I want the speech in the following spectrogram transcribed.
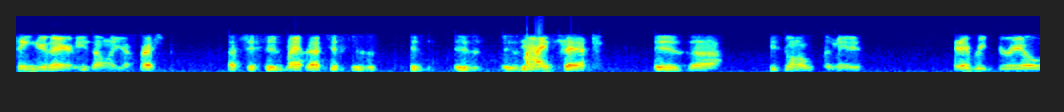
senior there and he's only a freshman. That's just his that's just his his his, his mindset is uh, he's going to. I mean, every drill,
